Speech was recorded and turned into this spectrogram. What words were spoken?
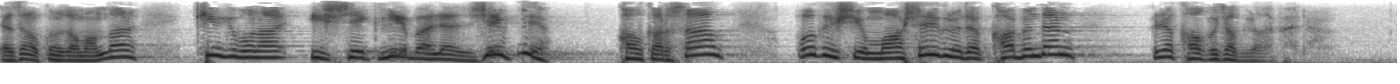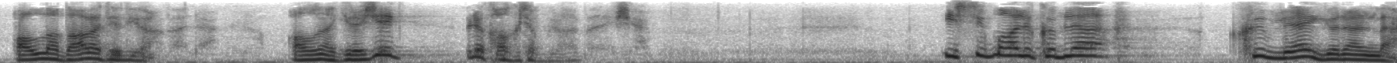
ezan okunan zamanlar kim ki buna istekli böyle zevkli kalkarsa o kişi mahşer gününde kabrinden öyle kalkacak böyle böyle. Allah davet ediyor böyle. Allah'a girecek öyle kalkacak böyle böyle şey. İstikbali kıble kıbleye yönelme.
